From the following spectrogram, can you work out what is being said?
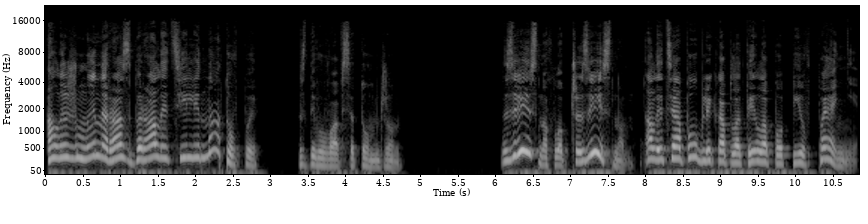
Але ж ми не раз збирали цілі натовпи, здивувався Том Джон. Звісно, хлопче, звісно, але ця публіка платила по півпенні,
